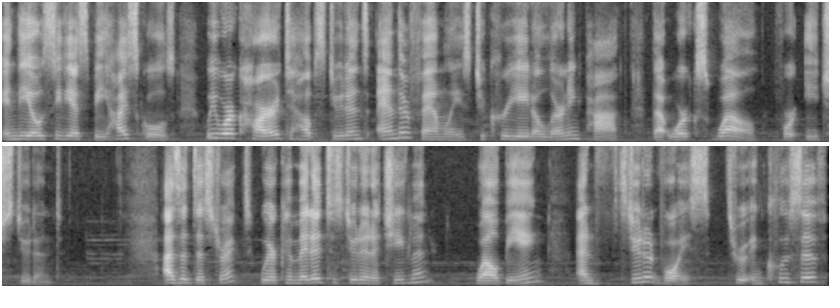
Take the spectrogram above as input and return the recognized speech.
In the OCDSB high schools, we work hard to help students and their families to create a learning path that works well for each student. As a district, we are committed to student achievement, well-being, and student voice through inclusive,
